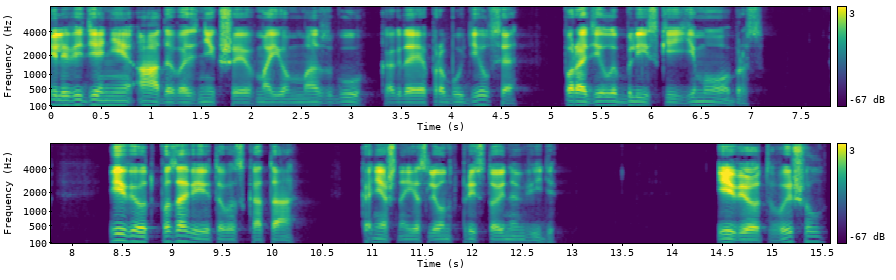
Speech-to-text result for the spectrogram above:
или видение ада, возникшее в моем мозгу, когда я пробудился, породило близкий ему образ. Ивиот, позови этого скота, конечно, если он в пристойном виде. Ивиот вышел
